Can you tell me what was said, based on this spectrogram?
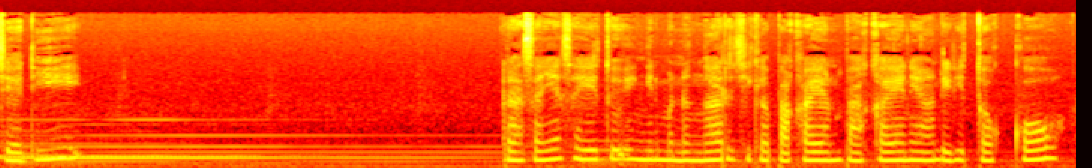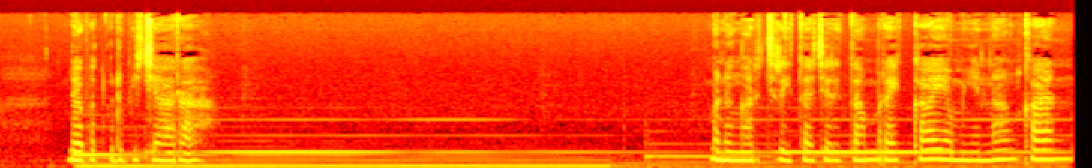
Jadi, rasanya saya itu ingin mendengar jika pakaian-pakaian yang ada di toko dapat berbicara. Mendengar cerita-cerita mereka yang menyenangkan,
